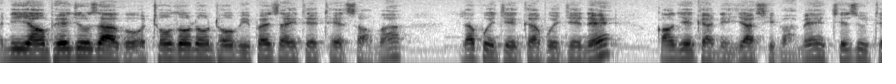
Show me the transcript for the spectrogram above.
အနီရောင်ဖဲကြိုးစားကိုအထုံးသုံးလုံးထုံးပြီးပိုက်ဆိုင်တဲ့ထဲဆောင်ပါလက်ပွင့်ခြင်းကံပွင့်ခြင်းနဲ့ကောင်းခြင်းကံတွေရရှိပါမယ်ကျေးဇူးတင်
